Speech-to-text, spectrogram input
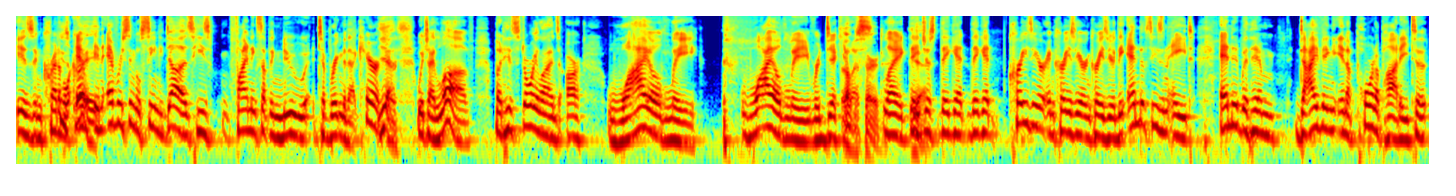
is incredible. Great. in every single scene he does, he's finding something new to bring to that character, Yes. which I love. But his storylines are wildly. Wildly ridiculous Absurd. like they Yeah. just they get they get crazier and crazier and crazier the end of season 8 ended with him diving in a porta potty to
